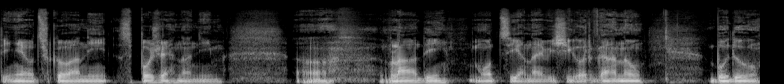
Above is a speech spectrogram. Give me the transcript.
tí neočkovaní s požehnaním vlády, moci a najvyšších orgánov budú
